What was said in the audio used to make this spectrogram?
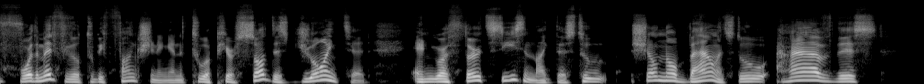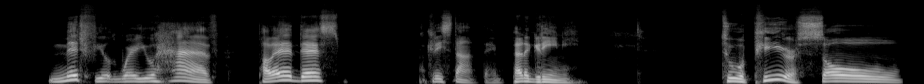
For the midfield to be functioning and to appear so disjointed, and your third season like this to show no balance, to have this midfield where you have Paredes, Cristante, Pellegrini, to appear so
